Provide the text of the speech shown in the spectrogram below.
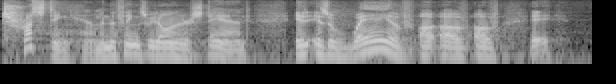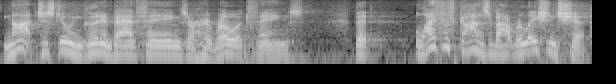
trusting Him in the things we don't understand is a way of, of, of eh, not just doing good and bad things or heroic things, that life with God is about relationship.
